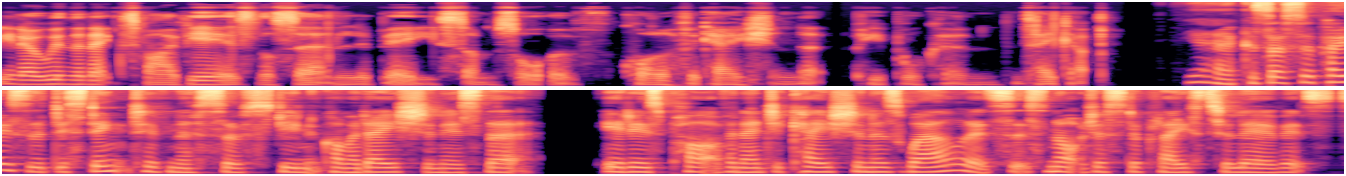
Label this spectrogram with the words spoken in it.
you know, in the next five years, there'll certainly be some sort of qualification that people can take up. Yeah, because I suppose the distinctiveness of student accommodation is that it is part of an education as well. It's it's not just a place to live; it's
